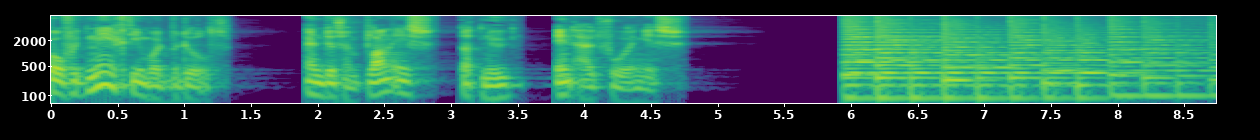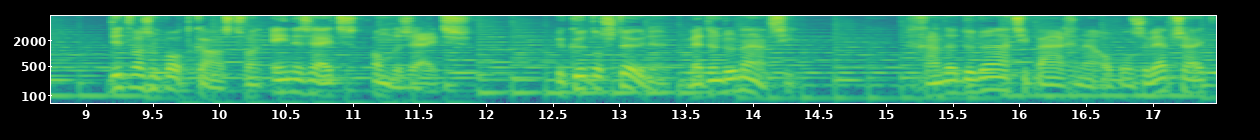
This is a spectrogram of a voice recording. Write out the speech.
COVID-19 wordt bedoeld en dus een plan is dat nu in uitvoering is. Dit was een podcast van Enerzijds Anderzijds. U kunt ons steunen met een donatie. Ga naar de donatiepagina op onze website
